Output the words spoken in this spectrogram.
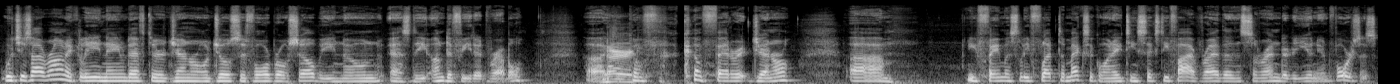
Which is ironically named after General Joseph Orville Shelby, known as the undefeated rebel, uh. Conf- Confederate general. Um, he famously fled to Mexico in 1865 rather than surrender to Union forces.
